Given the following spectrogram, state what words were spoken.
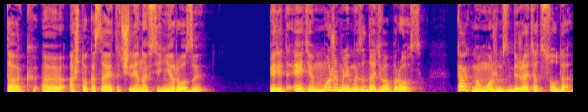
Так, э, а что касается членов Синей Розы?» Перед этим можем ли мы задать вопрос? Как мы можем сбежать отсюда?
